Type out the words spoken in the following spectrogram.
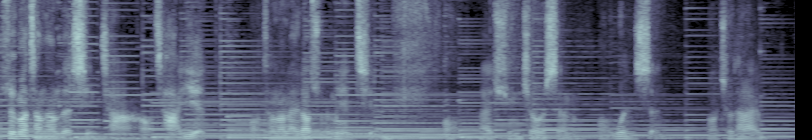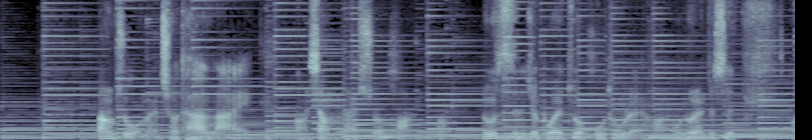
所以我们要常常的醒察，好查验，哦，常常来到主的面前，哦，来寻求神，啊，问神，啊，求他来帮助我们，求他来啊向我们来说话啊。如此就不会做糊涂人哈，糊涂人就是啊，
